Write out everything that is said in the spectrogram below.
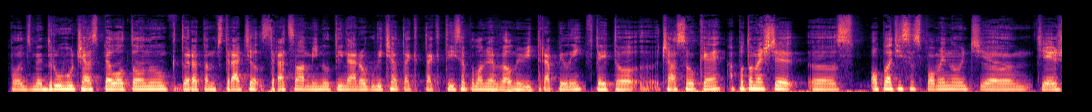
povedzme druhú časť pelotónu, ktorá tam strátil, strácala minúty na Rogliča, tak, tak tí sa podľa mňa veľmi vytrapili v tejto uh, časovke. A potom ešte uh, oplatí sa spomenúť tiež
